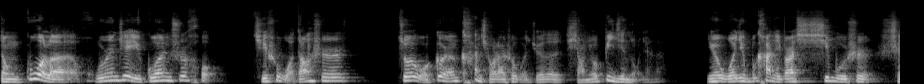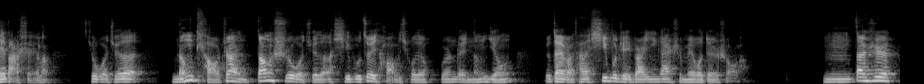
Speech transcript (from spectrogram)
等过了湖人这一关之后，其实我当时作为我个人看球来说，我觉得小牛必进总决赛，因为我已经不看那边西部是谁打谁了，就我觉得能挑战当时我觉得西部最好的球队湖人队能赢，就代表他在西部这边应该是没有对手了。嗯，但是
